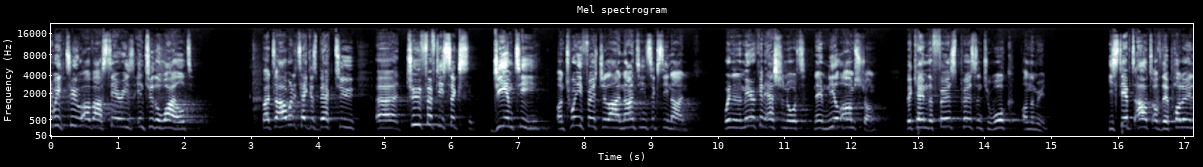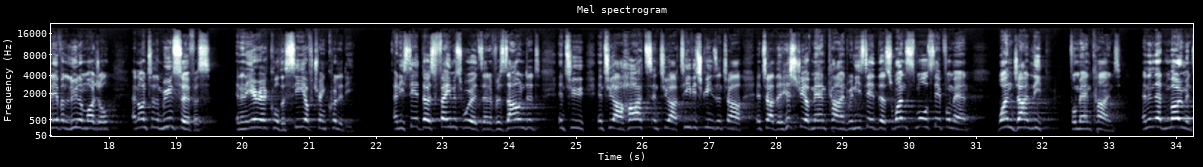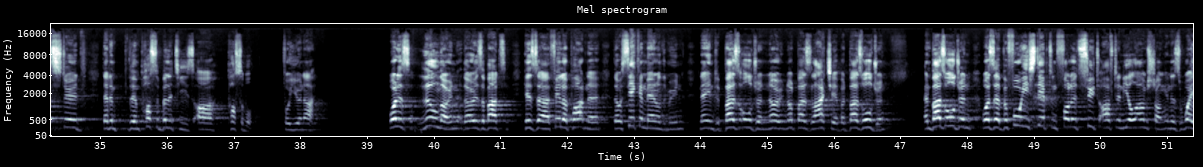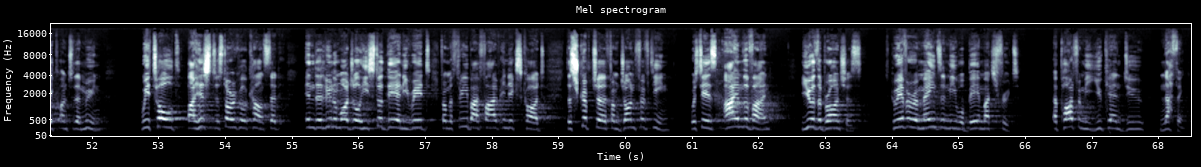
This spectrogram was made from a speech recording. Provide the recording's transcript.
in week two of our series, Into the Wild. But I want to take us back to uh, 256 GMT on 21st July 1969, when an American astronaut named Neil Armstrong became the first person to walk on the moon. He stepped out of the Apollo 11 lunar module and onto the moon's surface in an area called the Sea of Tranquility. And he said those famous words that have resounded into, into our hearts, into our TV screens, into, our, into our, the history of mankind. When he said this one small step for man, one giant leap for mankind. And in that moment, stirred that the impossibilities are possible for you and I. What is little known, though, is about his uh, fellow partner, the second man on the moon, named Buzz Aldrin. No, not Buzz Lightyear, but Buzz Aldrin. And Buzz Aldrin was, uh, before he stepped and followed suit after Neil Armstrong in his wake onto the moon, we're told by his historical accounts that in the lunar module, he stood there and he read from a three by five index card the scripture from John 15, which says, I am the vine, you are the branches. Whoever remains in me will bear much fruit. Apart from me, you can do nothing.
